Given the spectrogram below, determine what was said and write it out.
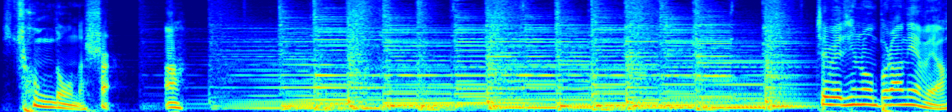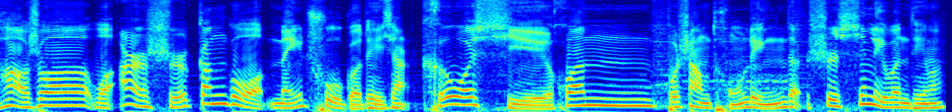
冲动的事儿这位听众不让念尾号，说我二十刚过，没处过对象，可我喜欢不上同龄的，是心理问题吗？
